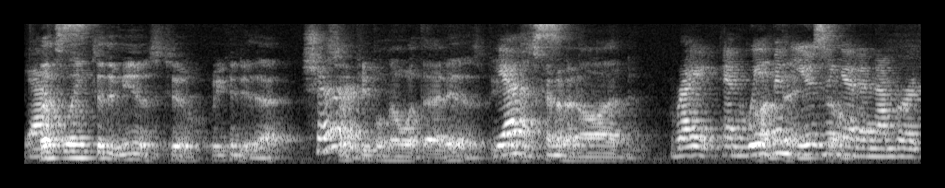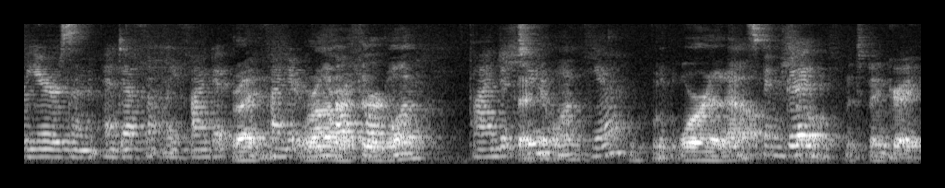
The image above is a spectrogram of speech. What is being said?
Yes. Let's link to the Muse too. We can do that. Sure. So people know what that is because Yes. it's kind of an odd. Right, and we've been Okay, using so- it a number of years and, and definitely find it Right. find it We're really on our helpful. third one. Find it too. Second one. Yeah. We're pouring it out. It's been So good. it's been great.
